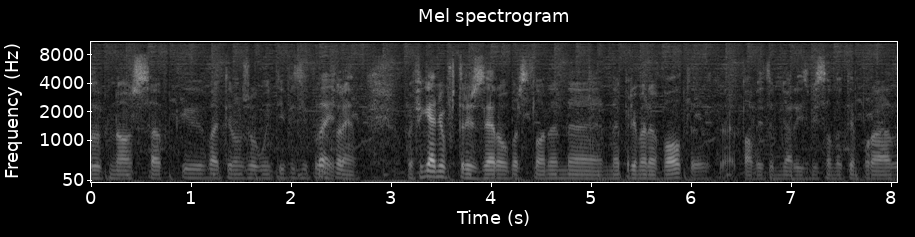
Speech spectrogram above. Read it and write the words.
do que nós, sabe que vai ter um jogo muito difícil pela frente. O Benfica ganhou por 3-0 ao Barcelona na, na, primeira volta, talvez a melhor exibição da temporada.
